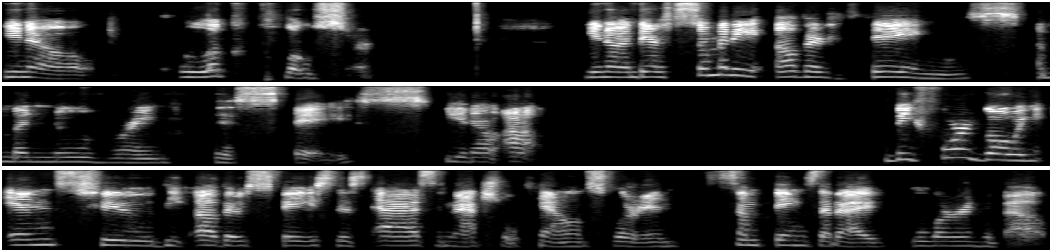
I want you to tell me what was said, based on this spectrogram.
you know, look closer you know and there's so many other things maneuvering this space you know uh, before going into the other spaces as an actual counselor and some things that i've learned about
